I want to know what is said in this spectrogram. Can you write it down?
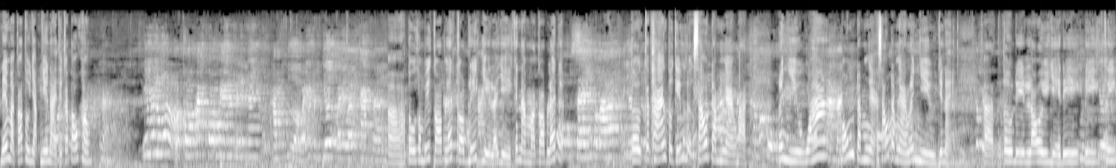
nếu mà có thu nhập như này thì có tốt không? Nhưng mà luôn là có khó à, tôi không biết complex complex gì là gì. Cái năm mà complex á tôi cái tháng tôi kiếm được 600 ngàn bạc. Nó nhiều quá 400 ngàn 600 ngàn nó nhiều chứ này. À, tôi đi lôi về đi đi đi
